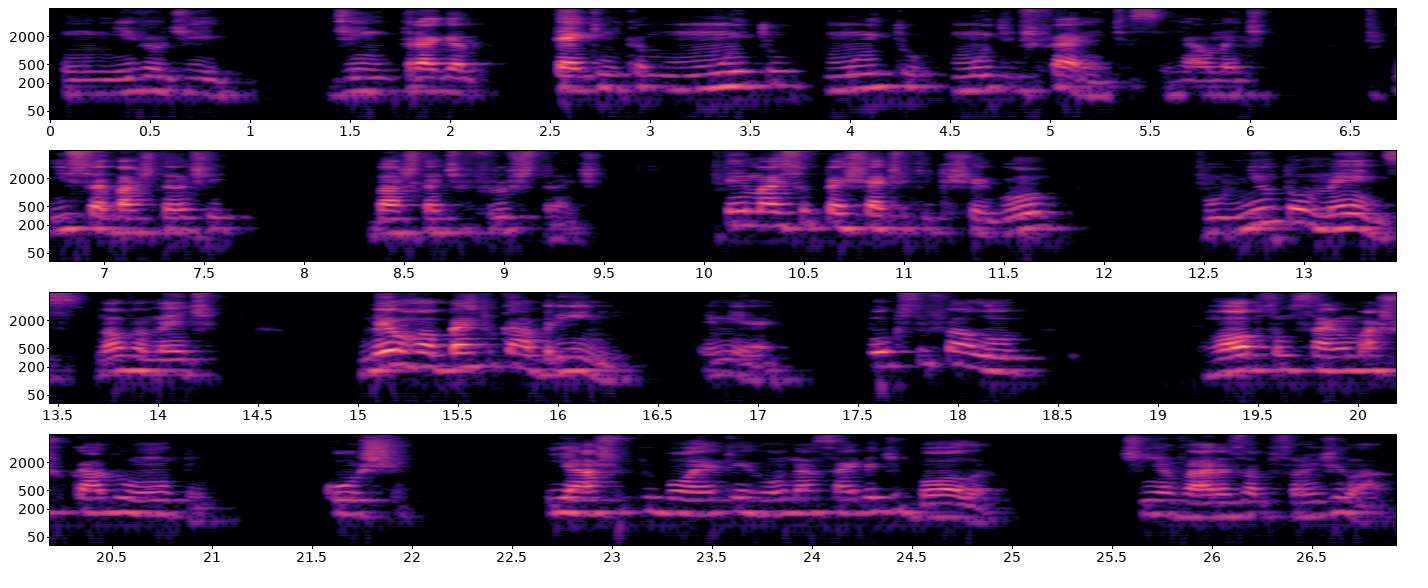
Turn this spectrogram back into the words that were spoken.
Com um nível de, de entrega técnica muito, muito, muito diferente. Assim, realmente. Isso é bastante, bastante frustrante. Tem mais superchat aqui que chegou. O Newton Mendes, novamente. Meu Roberto Cabrini, MR. Pouco se falou. Robson saiu machucado ontem. Coxa. E acho que o Boeck errou na saída de bola. Tinha várias opções de lá.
